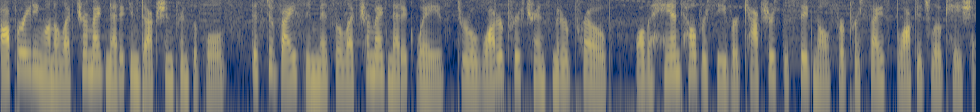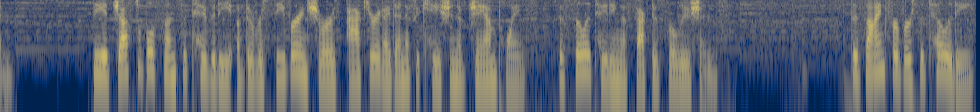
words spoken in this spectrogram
Operating on electromagnetic induction principles, this device emits electromagnetic waves through a waterproof transmitter probe, while the handheld receiver captures the signal for precise blockage location. The adjustable sensitivity of the receiver ensures accurate identification of jam points, facilitating effective solutions. Designed for versatility,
